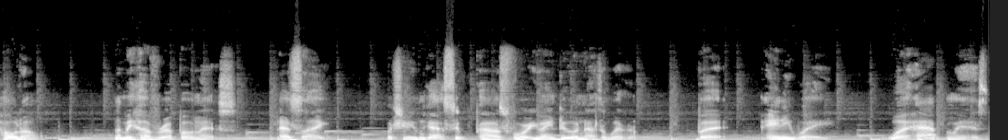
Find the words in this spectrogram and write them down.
Hold on, let me hover up on this. That's like, what you even got superpowers for? You ain't doing nothing with them. But anyway, what happened is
